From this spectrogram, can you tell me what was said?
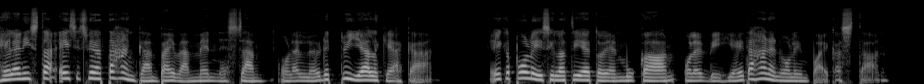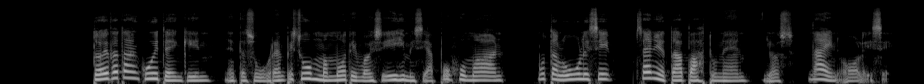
Helenistä ei siis vielä tähänkään päivään mennessä ole löydetty jälkeäkään, eikä poliisilla tietojen mukaan ole vihjeitä hänen olinpaikastaan. Toivotaan kuitenkin, että suurempi summa motivoisi ihmisiä puhumaan, mutta luulisi, sen jo tapahtuneen, jos näin olisi.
